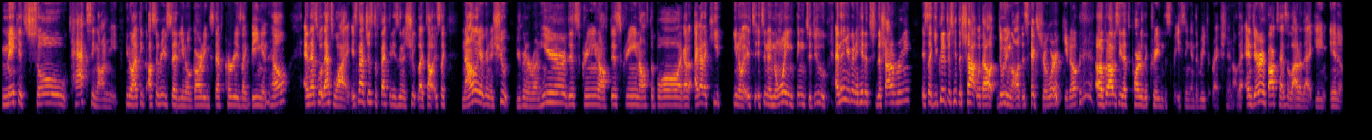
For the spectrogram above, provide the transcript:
make it so taxing on me. You know, I think Austin Reaves said, you know, guarding Steph Curry is like being in hell, and that's what that's why. It's not just the fact that he's gonna shoot lights out. It's like not only are gonna shoot, you're gonna run here, this screen, off this screen, off the ball. I gotta, I gotta keep. You know, it's it's an annoying thing to do, and then you're gonna hit it, the shot over me. It's like you could have just hit the shot without doing all this extra work, you know. Uh, but obviously, that's part of the creating the spacing and the redirection and all that. And De'Aaron Fox has a lot of that game in him.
